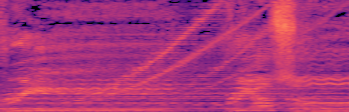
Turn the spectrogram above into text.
Free, free your soul.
